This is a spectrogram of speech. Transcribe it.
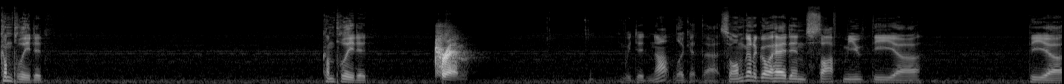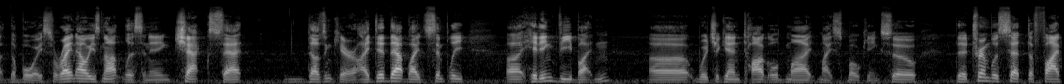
Completed. Completed. Trim. We did not look at that. So I'm going to go ahead and soft mute the uh, the uh, the voice. So right now he's not listening. Check, set, doesn't care. I did that by simply uh, hitting V button, uh, which again toggled my, my smoking. So the trim was set to 5.5.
